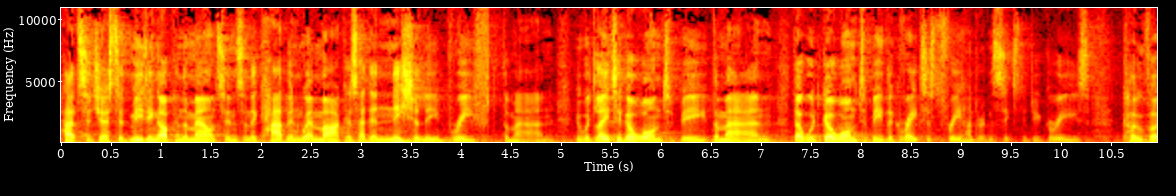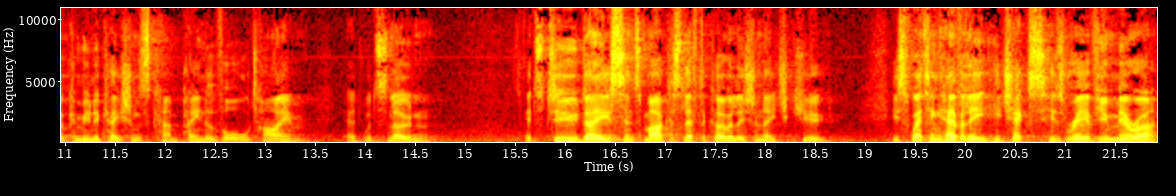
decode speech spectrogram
had suggested meeting up in the mountains in a cabin where Marcus had initially briefed the man, who would later go on to be the man that would go on to be the greatest 360 degrees covert communications campaign of all time, Edward Snowden. It's two days since Marcus left the coalition HQ. He's sweating heavily. He checks his rearview mirror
